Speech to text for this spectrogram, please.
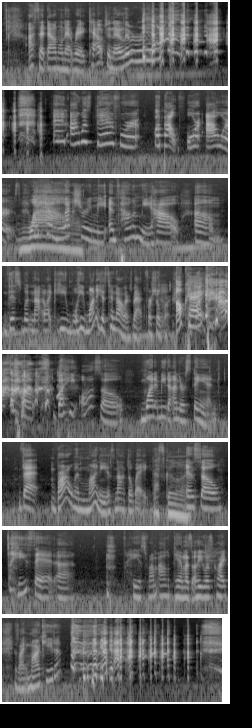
I sat down on that red couch in that living room, and I was there for about four hours wow. with him lecturing me and telling me how um, this would not like he he wanted his ten dollars back for sure. Okay, but he, also, but he also wanted me to understand that borrowing money is not the way. That's good. And so he said. Uh, he is from Alabama, so he was quite. He's like Markita.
